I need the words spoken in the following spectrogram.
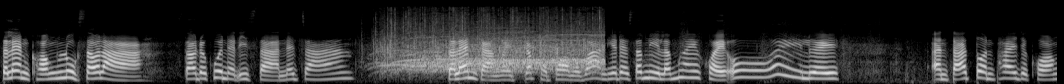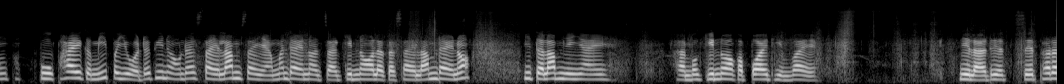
สแลนของลูกเสาหลาเสาดอกคุณแดดอีสานนะจ้าสแลนกลางไว้กับพ่อพ่อมาบ้านที่ได้ซ้ำนี่แล้วเมื่อยข่อยโอ้ยเลื่อยอันตาต้นไผ่จ้าของปลูกไผ่ก็มีประโยชน์ด้อพี่น้องได้ใส่ล่ำใส่หยังมันได้นอกจากกินนอแล้วก็ใส่ล่ำได้เนาะมีแต่ล่ำใหญ่ๆผ่านบ่กินนอก็ปล่อยถิ่มไว้นี่ล่ะเสร็จภาร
